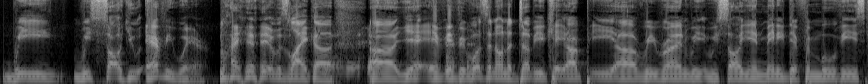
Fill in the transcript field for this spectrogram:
we we saw you everywhere. Like it was like, uh, uh, yeah. If, if it wasn't on a WKRP uh, rerun, we, we saw you in many different movies,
